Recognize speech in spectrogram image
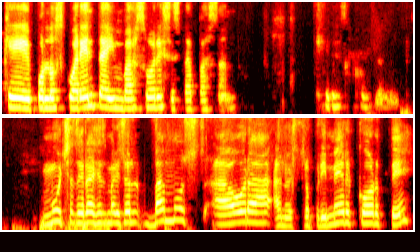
que por los 40 invasores está pasando. Muchas gracias, Marisol. Vamos ahora a nuestro primer corte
